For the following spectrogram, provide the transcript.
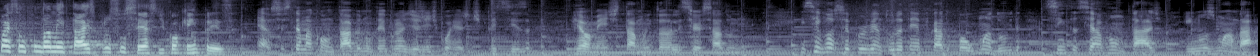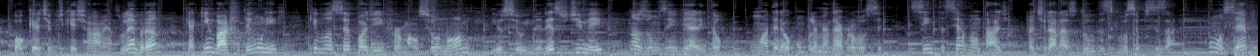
mas são fundamentais para o sucesso de qualquer empresa. É, o sistema contábil não tem para onde a gente correr, a gente precisa realmente estar muito alicerçado nele. E se você porventura tenha ficado com alguma dúvida, sinta-se à vontade em nos mandar qualquer tipo de questionamento. Lembrando que aqui embaixo tem um link que você pode informar o seu nome e o seu endereço de e-mail. Nós vamos enviar então um material complementar para você. Sinta-se à vontade para tirar as dúvidas que você precisar. Como sempre,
